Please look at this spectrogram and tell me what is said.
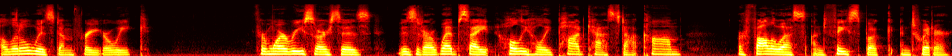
A little wisdom for your week. For more resources, visit our website, holyholypodcast.com, or follow us on Facebook and Twitter.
